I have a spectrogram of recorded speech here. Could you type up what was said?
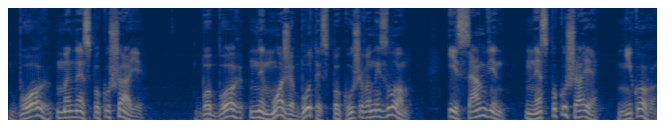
Бог мене спокушає, бо Бог не може бути спокушуваний злом, і сам він не спокушає нікого.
